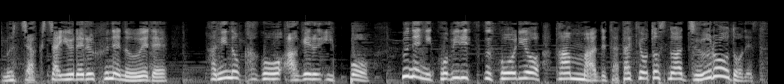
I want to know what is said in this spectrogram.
むちゃくちゃ揺れる船の上で、カニのカゴを上げる一方、船にこびりつく氷をハンマーで叩き落とすのは重労働です。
